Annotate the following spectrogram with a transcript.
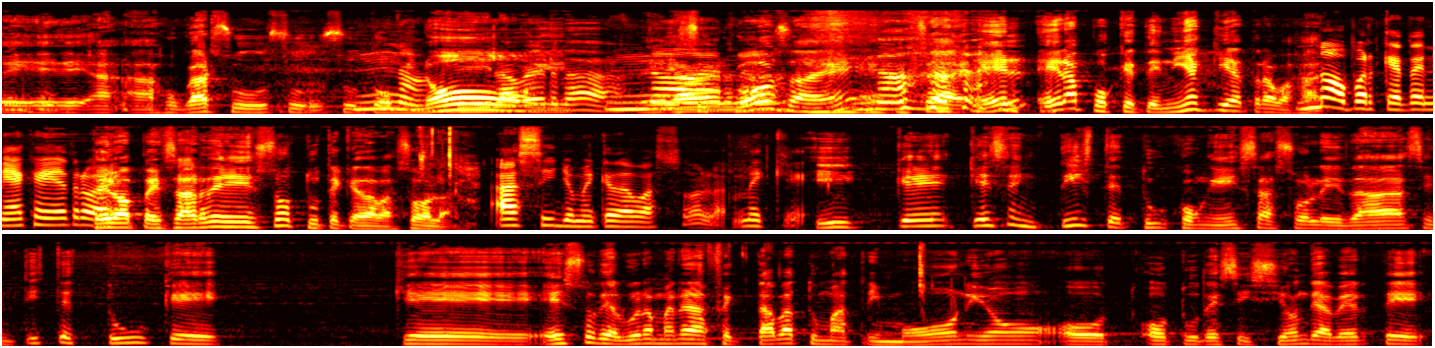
eh, a, a jugar su, su, su No. dominó. La y- verdad, esas cosas, ¿eh? No. O sea, él era porque tenía que ir a trabajar. No, porque tenía que ir a trabajar. pero a pesar de eso, tú te quedabas sola. Así yo me quedaba sola. Me ¿Y qué, qué sentiste tú con esa soledad? ¿Sentiste tú que, que eso de alguna manera afectaba tu matrimonio o, o tu decisión de haberte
